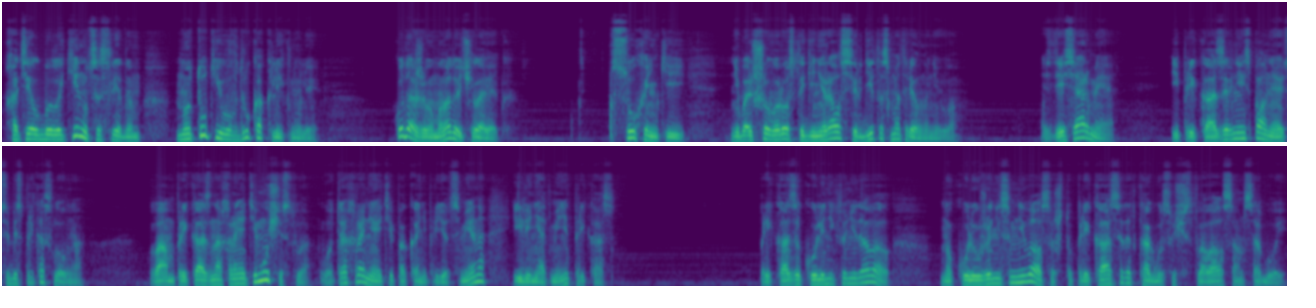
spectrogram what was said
хотел было кинуться следом, но тут его вдруг окликнули. «Куда же вы, молодой человек?» Сухонький, небольшого роста генерал сердито смотрел на него. «Здесь армия, и приказы в ней исполняются беспрекословно. Вам приказано охранять имущество, вот и охраняйте, пока не придет смена или не отменит приказ». Приказа Коле никто не давал, но Коля уже не сомневался, что приказ этот как бы существовал сам собой,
